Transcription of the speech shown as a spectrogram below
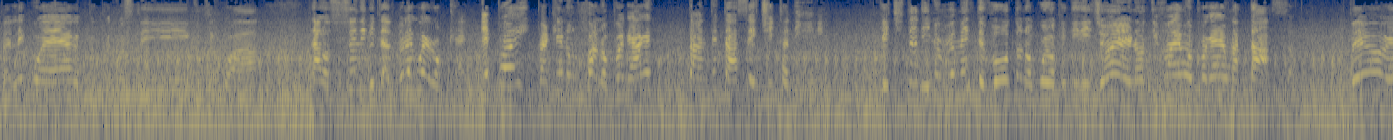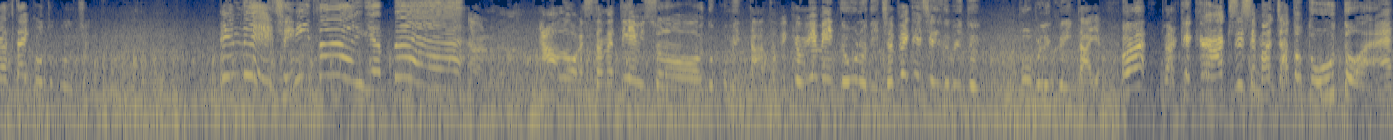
Per le guerre per questi cose qua. Allora si sono indebitati per le guerre ok. E poi perché non fanno pagare tante tasse ai cittadini i cittadini ovviamente votano quello che ti dice, eh, non ti faremo pagare una tassa, però in realtà è controproducente. E invece in Italia, beh... Allora, stamattina mi sono documentata, perché ovviamente uno dice, perché c'è il debito pubblico in Italia? Eh, perché Craxi si è mangiato tutto, eh!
